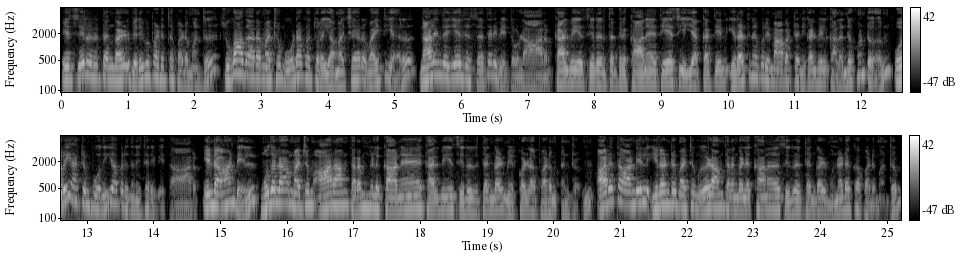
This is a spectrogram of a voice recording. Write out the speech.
இச்சீர்திருத்தங்கள் விரிவுபடுத்தப்படும் என்று சுகாதார மற்றும் ஊடகத்துறை அமைச்சர் வைத்தியர் நலிந்த ஏதிச தெரிவித்துள்ளார். கல்வி சீர்திருத்தத்திற்கான தேசிய இயக்கத்தின் இரத்தினபுரி மாவட்ட நிகழ்வில் கலந்து கொண்டு உரையாற்றும் போது அவர் இதனை தெரிவித்தார். இந்த ஆண்டில் முதலாம் மற்றும் ஆறாம் தரங்களுக்கான கல்வி சீர்திருத்தங்கள் மேற்கொள்ளப்படும் என்று என்றும் அடுத்த ஆண்டில் இரண்டு மற்றும் ஏழாம் தரங்களுக்கான சீர்திருத்தங்கள் முன்னெடுக்கப்படும் என்றும்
